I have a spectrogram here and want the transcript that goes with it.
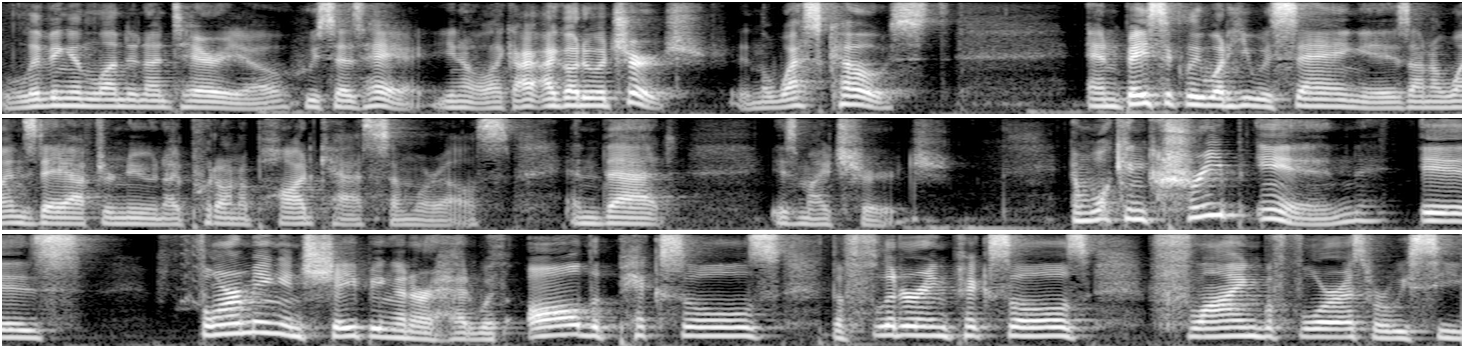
living in London, Ontario, who says, hey, you know, like I, I go to a church in the West Coast. And basically, what he was saying is on a Wednesday afternoon, I put on a podcast somewhere else, and that is my church. And what can creep in is forming and shaping in our head with all the pixels, the flittering pixels flying before us, where we see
